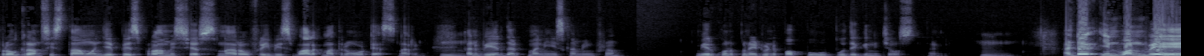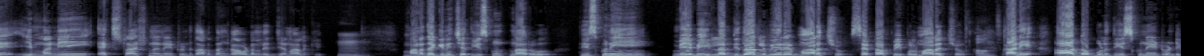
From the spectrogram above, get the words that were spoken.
ప్రోగ్రామ్స్ ఇస్తాము అని చెప్పేసి ప్రామిస్ చేస్తున్నారో ఫ్రీబీస్ వాళ్ళకి మాత్రం ఓటేస్తున్నారు ఉమ్, కానీ where that money is coming from మీరు కొనుక్కునేటువంటి పప్పు ఉప్పు దగ్గర నుంచి వస్తుందండి. ఉమ్, అంటే ఇన్ వన్ వే ఈ మనీ ఎక్స్ట్రాక్షన్ అనేటువంటిది అర్థం కావడం లేదు జనాలకి. ఉమ్, మన దగ్గర నుంచే తీసుకుంటున్నారు తీసుకుని మేబీ లబ్ధిదారులు వేరే మారచ్చు సెట్ ఆఫ్ పీపుల్ మారచ్చు. కానీ ఆ డబ్బులు తీసుకునేటువంటి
